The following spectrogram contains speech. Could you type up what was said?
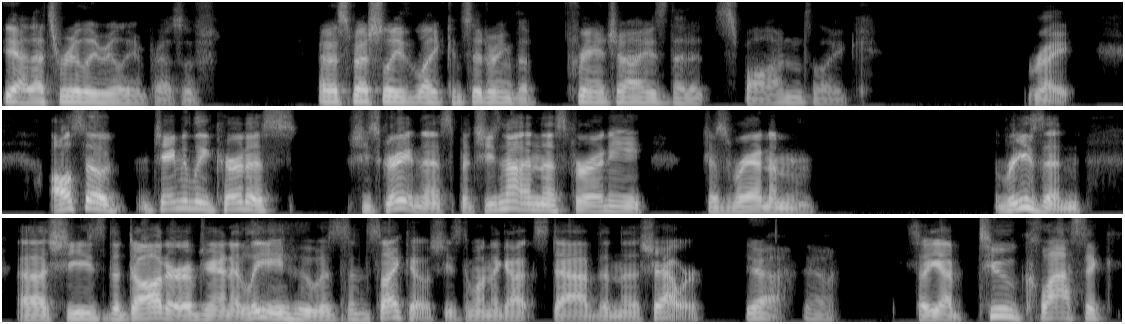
yeah, that's really really impressive, and especially like considering the franchise that it spawned. Like, Right. Also, Jamie Lee Curtis, she's great in this, but she's not in this for any just random reason. Uh, she's the daughter of Janet Leigh, who was in Psycho. She's the one that got stabbed in the shower. yeah, yeah, So you have two classic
